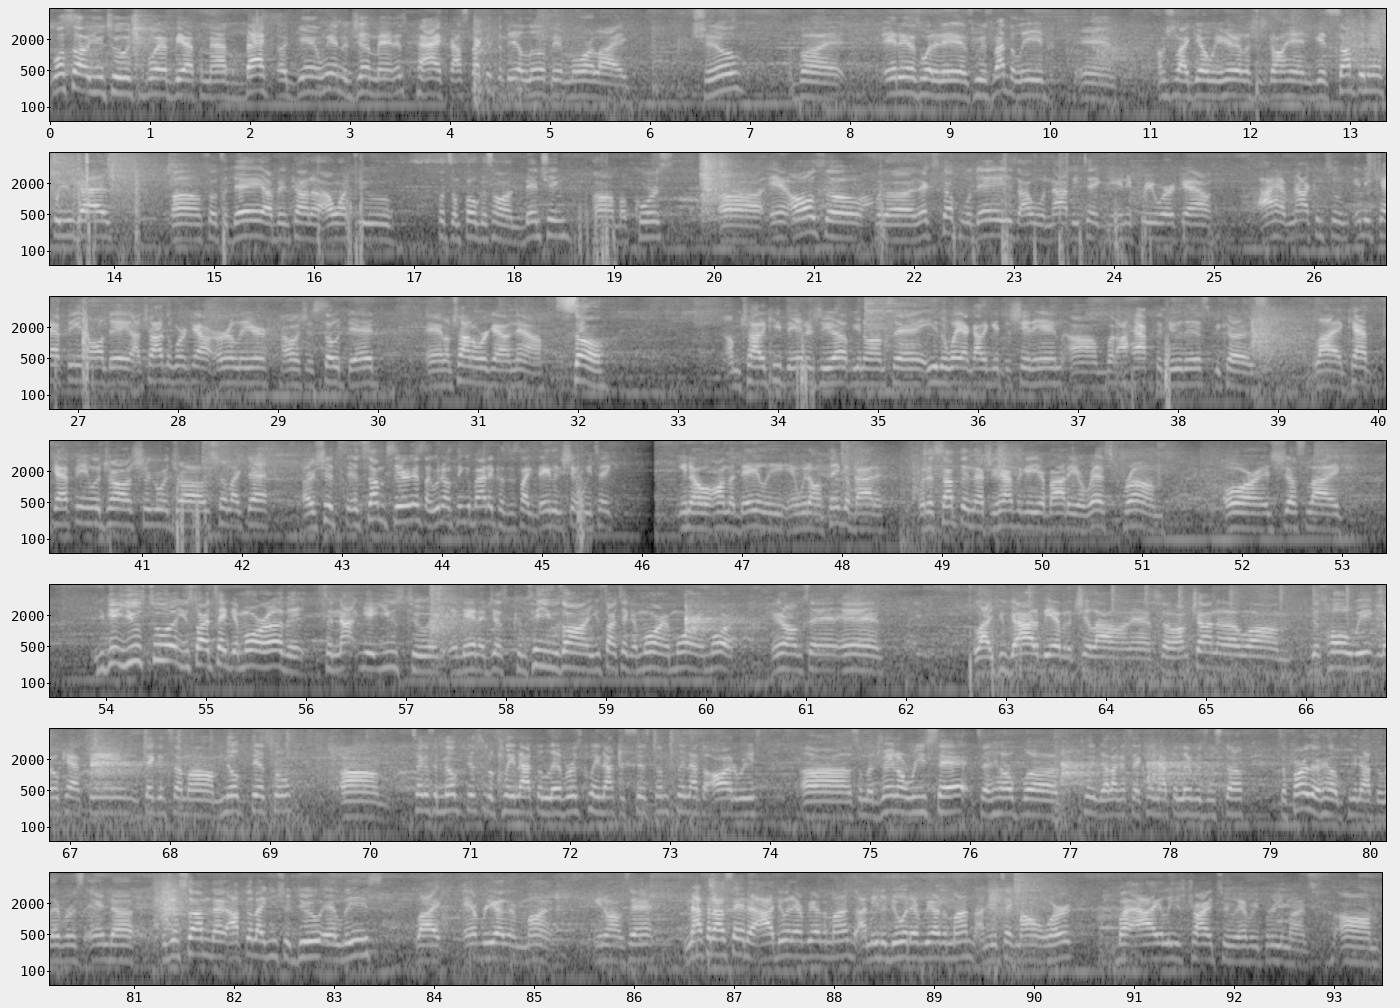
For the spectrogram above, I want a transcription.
What's up, YouTube? It's your boy B Aftermath back again. We in the gym, man. It's packed. I expect it to be a little bit more like chill, but it is what it is. We was about to leave, and I'm just like, yo, we're here. Let's just go ahead and get something in for you guys. Uh, so today, I've been kind of. I want to put some focus on benching, um, of course, uh, and also for the next couple of days, I will not be taking any pre-workout. I have not consumed any caffeine all day. I tried to work out earlier. I was just so dead and I'm trying to work out now. So I'm trying to keep the energy up, you know what I'm saying? Either way, I gotta get the shit in, um, but I have to do this because like ca caffeine withdrawals, sugar withdrawals, shit like that, or shit, it's something serious. Like we don't think about it because it's like daily shit we take, you know, on the daily and we don't think about it. But it's something that you have to get your body a rest from or it's just like, you get used to it, you start taking more of it to not get used to it, and then it just continues on. You start taking more and more and more. You know what I'm saying? And like you gotta be able to chill out on that. So I'm trying to um, this whole week, no caffeine, taking some um, milk thistle, um, taking some milk thistle to clean out the livers, clean out the system, clean out the arteries. Uh, some adrenal reset to help uh, clean, like I said, clean out the livers and stuff to further help clean out the livers. And uh, it's just something that I feel like you should do at least like every other month. You know what I'm saying? Not that I say that I do it every other month. I need to do it every other month. I need to take my own work, but I at least try to every three months um,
